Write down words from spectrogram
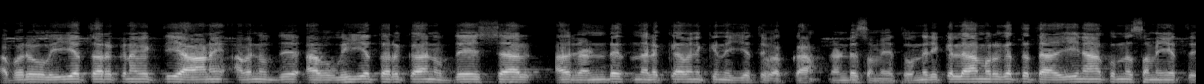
അപ്പൊ ഒരു ഉളിയത്തെറുക്കണ വ്യക്തിയാണ് അവൻ ഇറക്കാൻ ഉദ്ദേശിച്ചാൽ അത് രണ്ട് നിലയ്ക്ക് അവനക്ക് നെയ്യത്ത് വെക്കാം രണ്ട് സമയത്ത്. ഒന്നിരിക്കൽ ആ മൃഗത്തെ തഴീനാക്കുന്ന സമയത്ത്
